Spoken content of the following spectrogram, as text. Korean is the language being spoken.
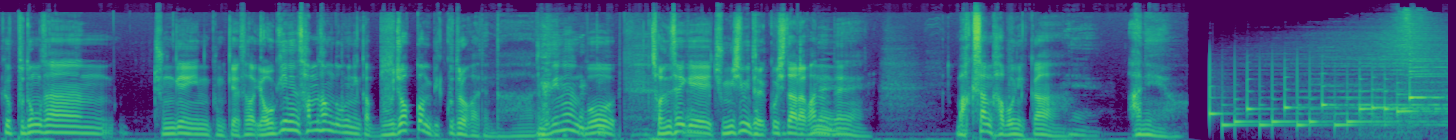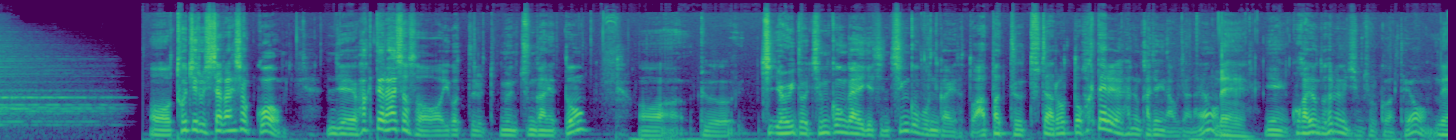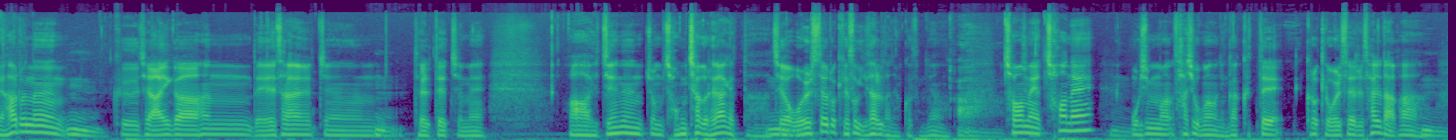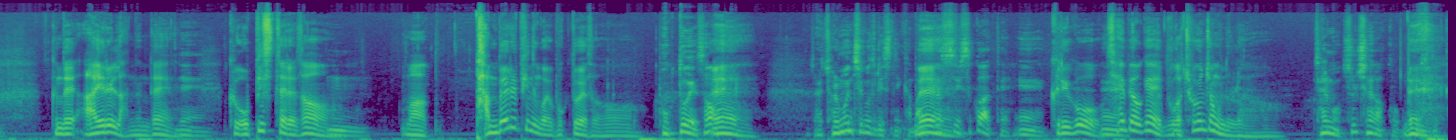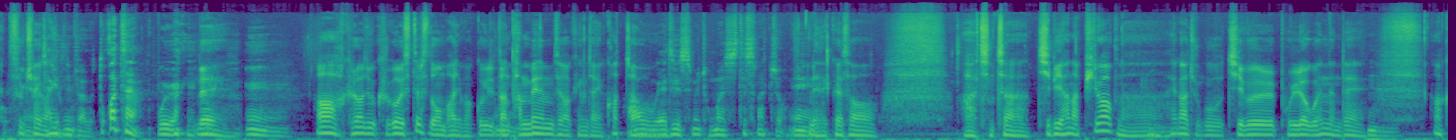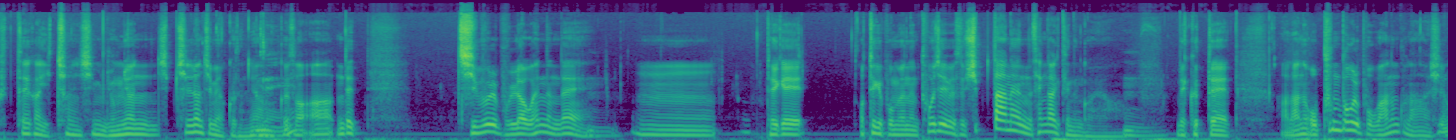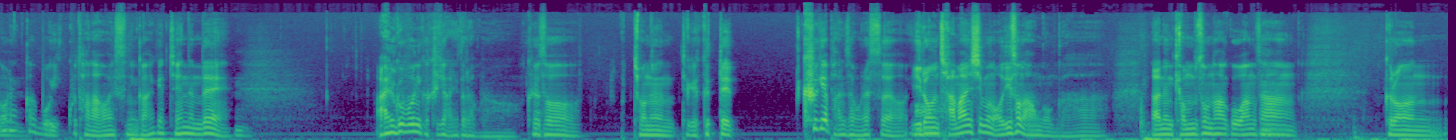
그 부동산 중개인 분께서 여기는 삼성동이니까 무조건 믿고 들어가야 된다. 여기는 뭐 전 세계의 중심이 될 곳이다라고 하는데 막상 가보니까 예. 아니에요. 어, 토지로 시작을 하셨고 이제 확대를 하셔서 이것들 중간에 또 어, 그 지- 여의도 증권가에 계신 친구분과에서 또 아파트 투자로 또 확대를 하는 과정이 나오잖아요. 네. 예, 그 과정도 설명해 주시면 좋을 것 같아요. 네, 하루는 음. 그제 아이가 한 네 살쯤 음. 될 때쯤에 아, 이제는 좀 정착을 해야겠다. 음. 제가 월세로 계속 이사를 다녔거든요. 아, 처음에 천에 음. 50만 45만 원인가 그때 그렇게 월세를 살다가 음. 근데 아이를 낳는데 네. 그 오피스텔에서 음. 막 담배를 피는 거예요 복도에서. 복도에서 네. 자, 젊은 친구들이 있으니까 많이 네. 그럴 수 있을 것 같아. 예. 그리고 네. 새벽에 누가 초인종을 눌러요. 잘못 술 취해갖고 네. 술 예, 취해가지고. 자기들인 줄 알고 똑같아 모양이. 네. 예. 아 그래가지고 그거에 스트레스 너무 많이 받고 일단 음. 담배 냄새가 굉장히 컸죠. 아우 애들 있으면 정말 스트레스 받죠. 예. 네, 그래서 아 진짜 집이 하나 필요하구나 음. 해가지고 집을 보려고 했는데 음. 아 그때가 2016년 17년쯤이었거든요. 네. 그래서 아 근데 집을 보려고 했는데 음. 음 되게 어떻게 보면은 토지에 비해서 쉽다는 생각이 드는 거예요. 음. 근데 그때 아, 나는 오픈북을 보고 하는구나 실거래가 뭐 있고 다 나와 있으니까 하겠지 했는데 음. 알고 보니까 그게 아니더라고요. 그래서 저는 되게 그때 크게 반성을 했어요. 이런 어. 자만심은 어디서 나온 건가? 나는 겸손하고 항상 그런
